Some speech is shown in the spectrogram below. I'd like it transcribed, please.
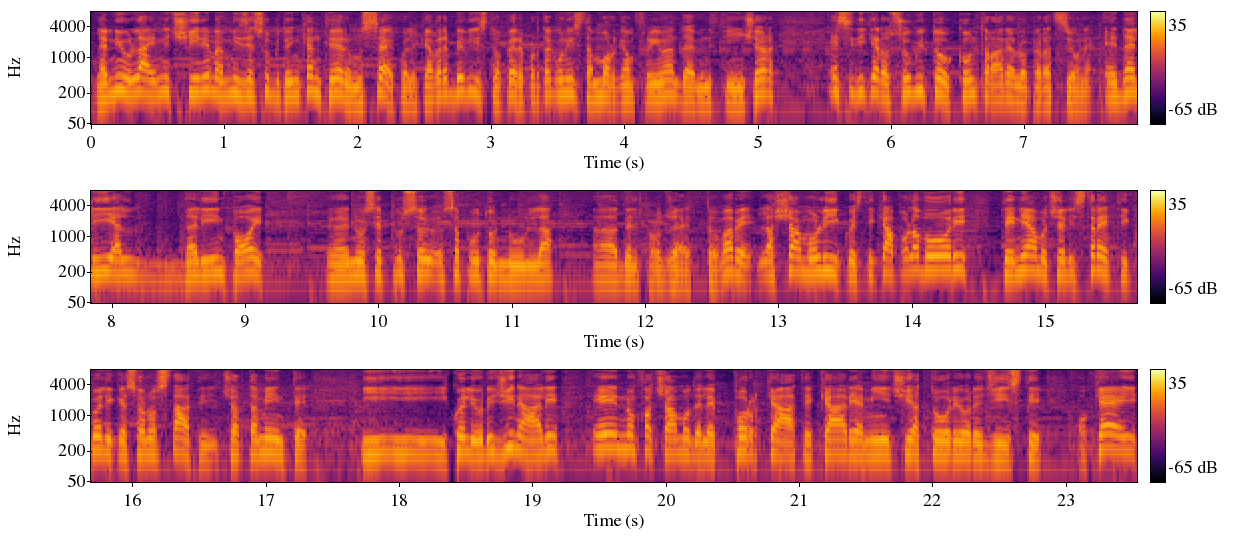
la New Line Cinema mise subito in cantiere un sequel che avrebbe visto per protagonista Morgan Freeman, David Fincher, e si dichiarò subito contrario all'operazione. E da lì, al- da lì in poi eh, non si è più sa- saputo nulla eh, del progetto. Vabbè, lasciamo lì questi capolavori, teniamoceli stretti quelli che sono stati certamente i, i- quelli originali e non facciamo delle porcate, cari amici attori o registi, ok?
